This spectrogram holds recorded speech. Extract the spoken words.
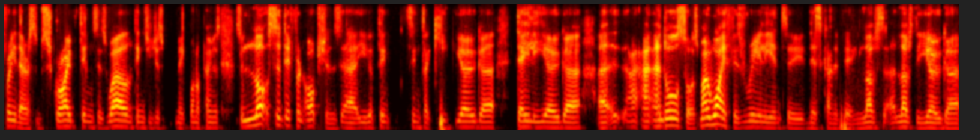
free. There are subscribe things as well and things you just make one-off payments. So lots of different options. Uh, you think things like keep yoga daily yoga uh, and all sorts. My wife is really into this kind of thing. Loves uh, loves the yoga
